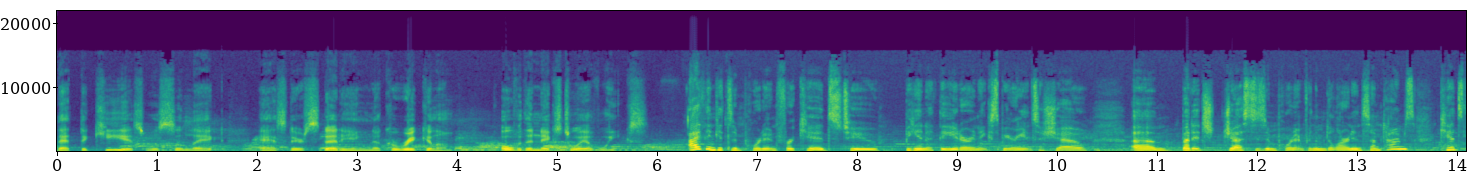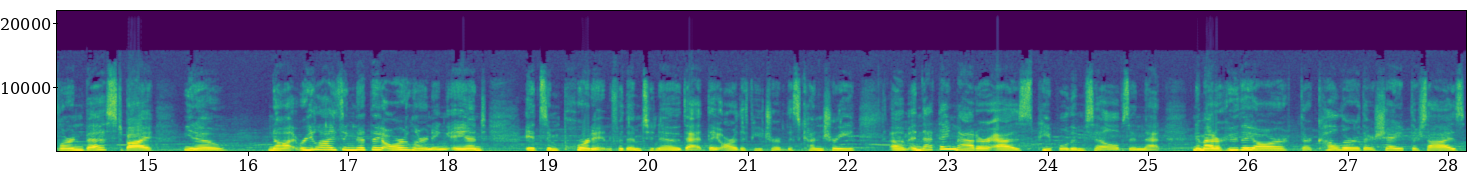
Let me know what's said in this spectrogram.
that the kids will select as they're studying the curriculum over the next 12 weeks. I think it's important for kids to be in a theater and experience a show, um, but it's just as important for them to learn. And sometimes kids learn best by, you know, not realizing that they are learning. And it's important for them to know that they are the future of this country um, and that they matter as people themselves, and that no matter who they are, their color, their shape, their size,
